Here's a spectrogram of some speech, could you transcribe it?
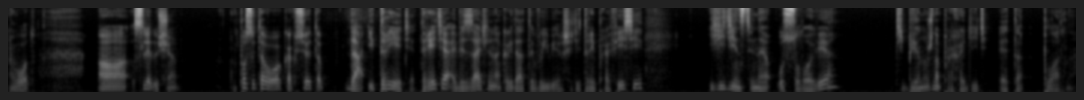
Вот. А, следующее. После того, как все это... Да, и третье. Третье обязательно, когда ты выберешь эти три профессии, единственное условие, тебе нужно проходить это платно.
